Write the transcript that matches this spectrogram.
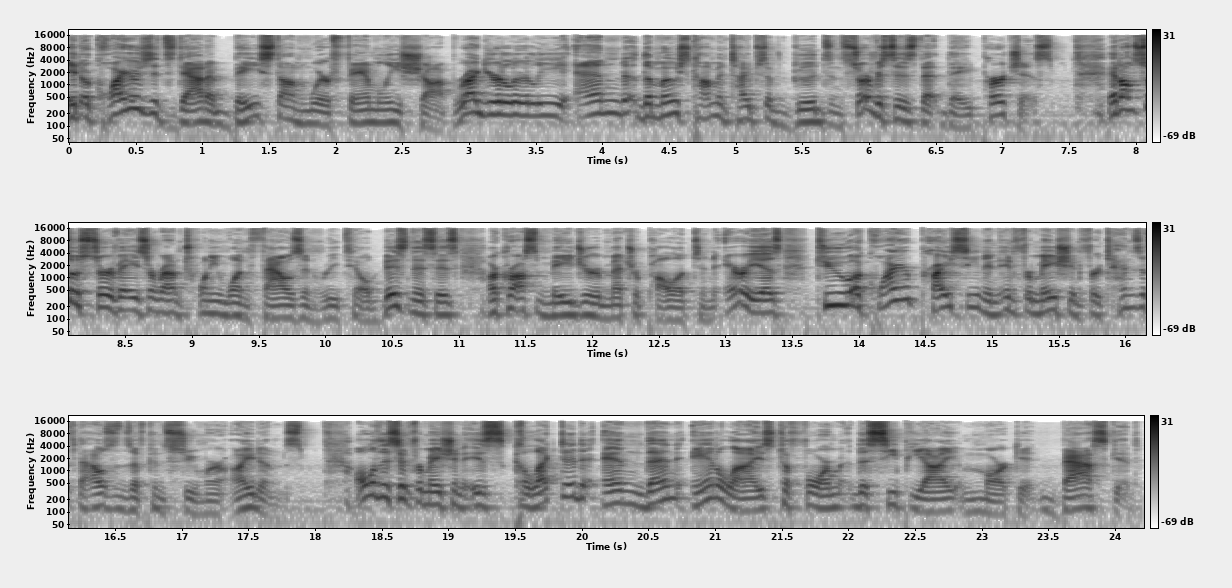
It acquires its data based on where families shop regularly and the most common types of goods and services that they purchase. It also surveys around 21,000 retail businesses across major metropolitan areas to acquire pricing and information for tens of thousands of consumer items. All of this information is collected and then analyzed to form the CPI market basket basket.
